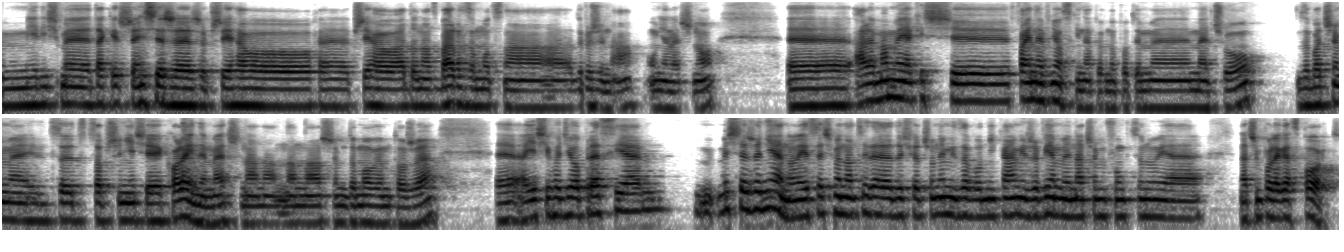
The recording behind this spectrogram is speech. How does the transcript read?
Mieliśmy takie szczęście, że, że przyjechało, przyjechała do nas bardzo mocna drużyna, Unia Leszno. E, Ale mamy jakieś e, fajne wnioski na pewno po tym e, meczu. Zobaczymy, co, co przyniesie kolejny mecz na, na, na naszym domowym torze. A jeśli chodzi o presję, myślę, że nie. No, jesteśmy na tyle doświadczonymi zawodnikami, że wiemy, na czym funkcjonuje, na czym polega sport.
